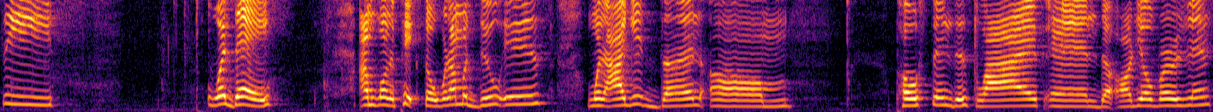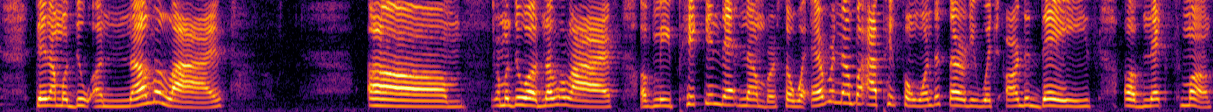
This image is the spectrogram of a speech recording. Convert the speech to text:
see what day I'm going to pick. So, what I'm going to do is when I get done um, posting this live and the audio version, then I'm going to do another live. Um, I'm gonna do another live of me picking that number. So whatever number I pick from one to thirty, which are the days of next month,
